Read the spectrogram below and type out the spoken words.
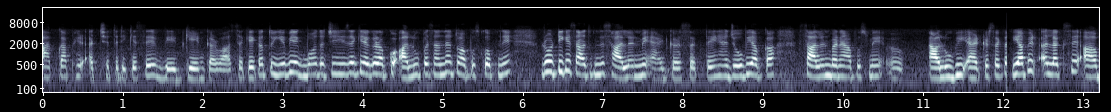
आपका फिर अच्छे तरीके से वेट गेन करवा सकेगा। तो ये भी एक बहुत अच्छी चीज़ है कि अगर आपको आलू पसंद है तो आप उसको अपने रोटी के साथ अपने सालन में ऐड कर सकते हैं। जो भी आपका सालन बने आप उसमें आलू भी ऐड कर सकते हैं। या फिर अलग से आप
